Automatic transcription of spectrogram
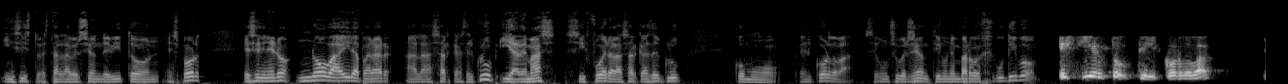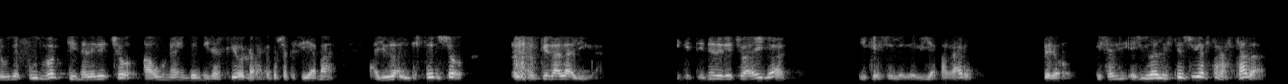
insisto, esta es la versión de Viton Sport. Ese dinero no va a ir a parar a las arcas del club y además, si fuera a las arcas del club, como el Córdoba, según su versión, tiene un embargo ejecutivo. Es cierto que el Córdoba, club de fútbol, tiene derecho a una indemnización, a una cosa que se llama ayuda al descenso, que da la liga, y que tiene derecho a ella y que se le debía pagar. Pero esa ayuda al descenso ya está gastada.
